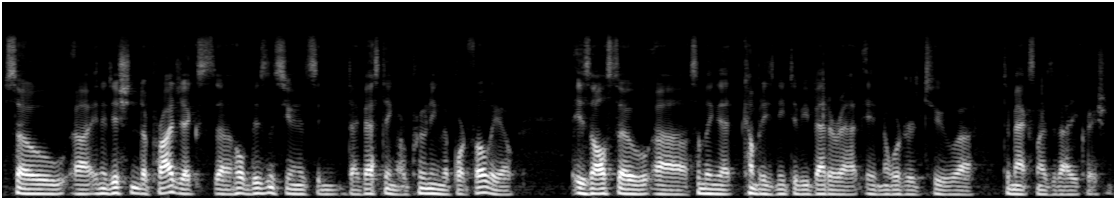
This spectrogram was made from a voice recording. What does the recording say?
So, uh, in addition to projects, the whole business units in divesting or pruning the portfolio is also uh, something that companies need to be better at in order to uh, to maximize the value creation.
